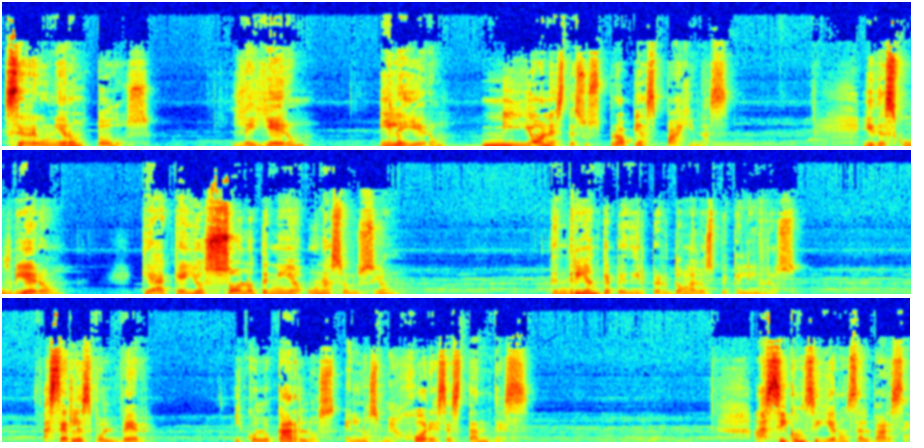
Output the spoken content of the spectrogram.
Se reunieron todos. Leyeron y leyeron millones de sus propias páginas. Y descubrieron que aquello solo tenía una solución. Tendrían que pedir perdón a los pequelibros, hacerles volver y colocarlos en los mejores estantes. Así consiguieron salvarse,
